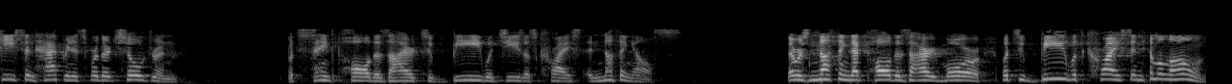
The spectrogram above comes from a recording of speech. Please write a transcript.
peace and happiness for their children. But St. Paul desired to be with Jesus Christ and nothing else. There was nothing that Paul desired more but to be with Christ and Him alone.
